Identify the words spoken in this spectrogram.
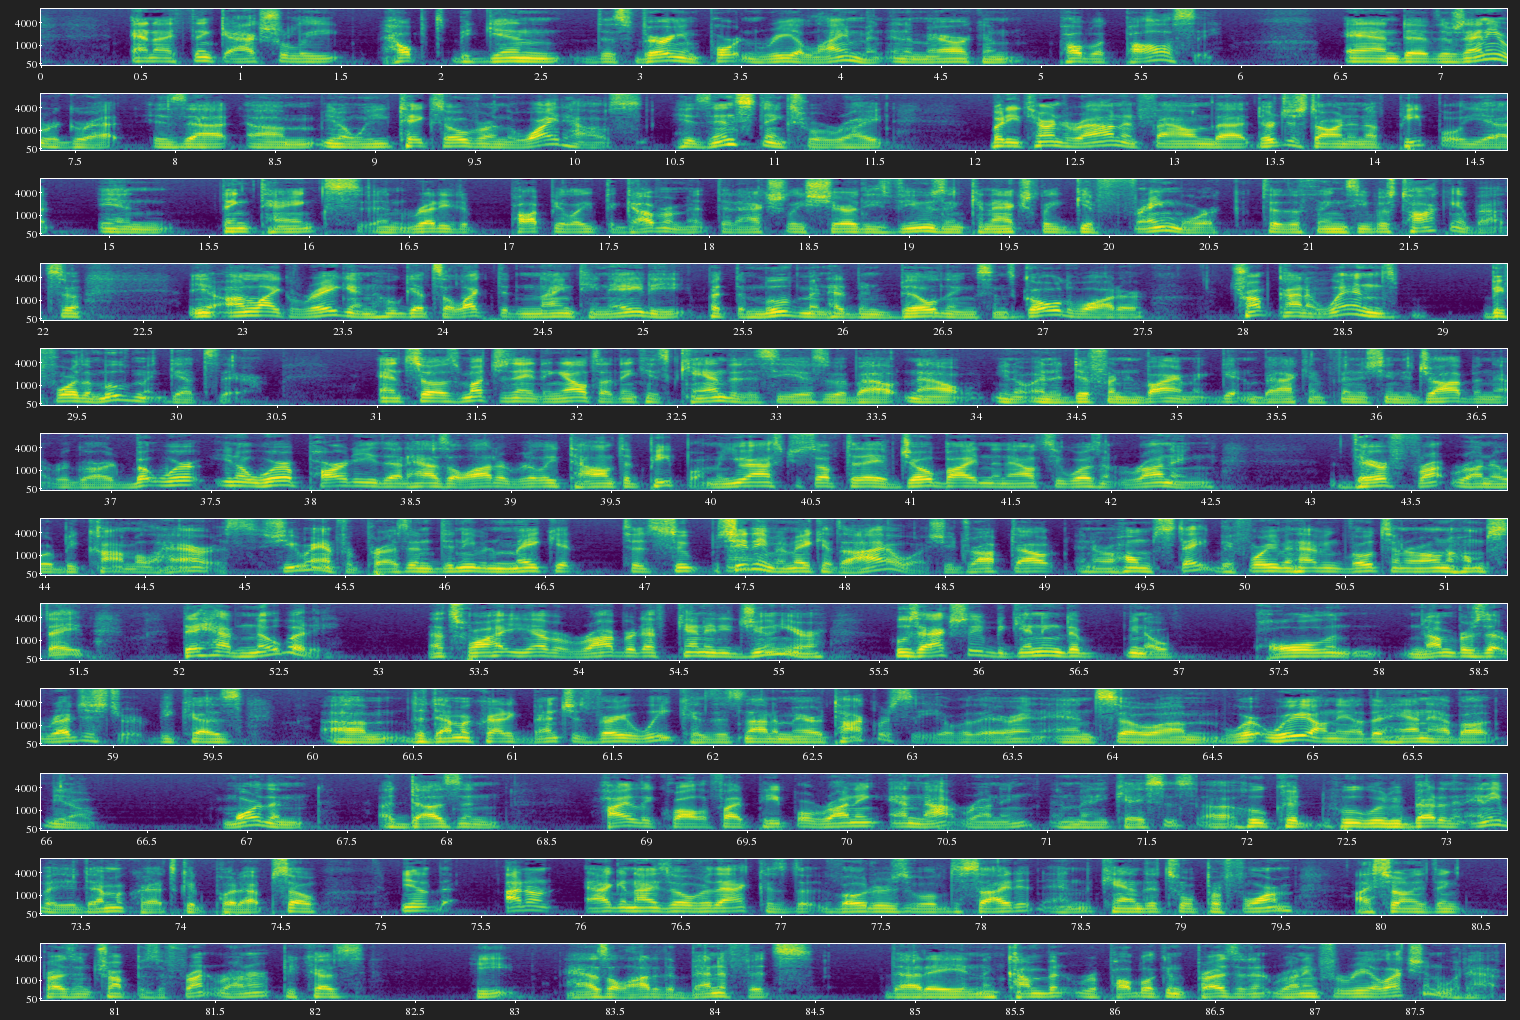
and I think actually helped begin this very important realignment in American public policy. And uh, if there's any regret, is that um, you know when he takes over in the White House, his instincts were right, but he turned around and found that there just aren't enough people yet in think tanks and ready to populate the government that actually share these views and can actually give framework to the things he was talking about. So, you know, unlike Reagan, who gets elected in 1980, but the movement had been building since Goldwater, Trump kind of wins before the movement gets there. And so, as much as anything else, I think his candidacy is about now, you know, in a different environment, getting back and finishing the job in that regard. But we're, you know, we're a party that has a lot of really talented people. I mean, you ask yourself today, if Joe Biden announced he wasn't running, their front runner would be Kamala Harris. She ran for president, didn't even make it to super, she didn't even make it to Iowa. She dropped out in her home state before even having votes in her own home state. They have nobody. That's why you have a Robert F. Kennedy Jr. who's actually beginning to, you know, poll in numbers that register because um, the Democratic bench is very weak because it's not a meritocracy over there, and and so um, we on the other hand have a you know more than a dozen highly qualified people running and not running in many cases uh, who could who would be better than anybody the Democrats could put up. So you know. I don't agonize over that because the voters will decide it and the candidates will perform. I certainly think President Trump is a front runner because he has a lot of the benefits that a, an incumbent Republican president running for reelection would have.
